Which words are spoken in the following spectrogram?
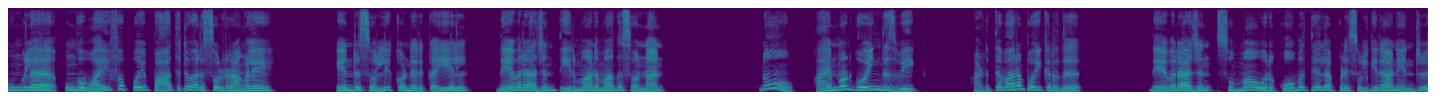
உங்கள உங்க ஒய்ஃப போய் பார்த்துட்டு வர சொல்றாங்களே என்று சொல்லிக் கொண்டிருக்கையில் தேவராஜன் தீர்மானமாக சொன்னான். No I am not going this week அடுத்த வாரம் போய்க்கிறது. தேவராஜன் சும்மா ஒரு கோபத்தில் அப்படி சொல்கிறான் என்று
